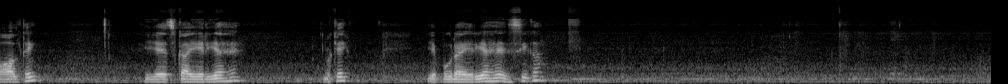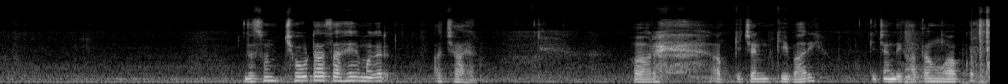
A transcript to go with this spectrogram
ऑल थिंग ये इसका एरिया है। ओके ये पूरा एरिया है इसी का। दसवन छोटा सा है, मगर अच्छा है। और अब किचन की बारी। किचन दिखाता हूँ आपको।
